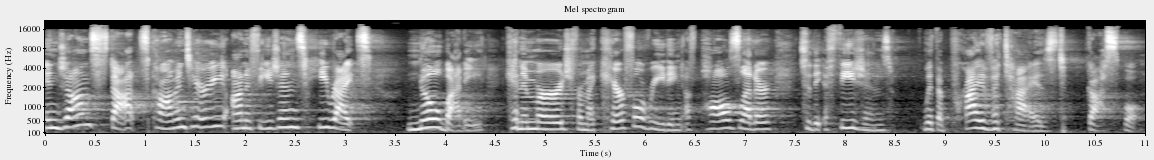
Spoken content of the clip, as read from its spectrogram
In John Stott's commentary on Ephesians, he writes, Nobody can emerge from a careful reading of Paul's letter to the Ephesians with a privatized gospel.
